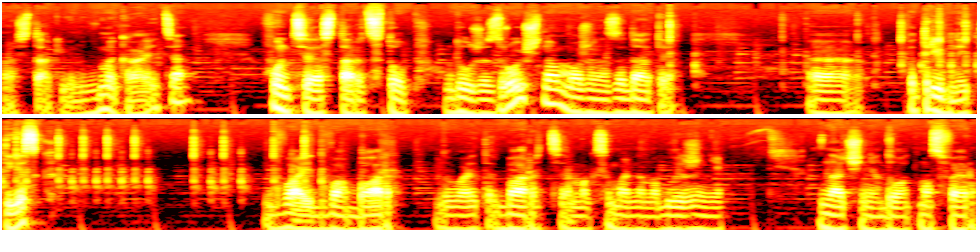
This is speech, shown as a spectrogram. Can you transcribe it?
Ось так він вмикається. Функція старт-стоп дуже зручно, можна задати е, потрібний тиск 2,2 бар. Давайте бар це максимально наближені значення до атмосфер.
